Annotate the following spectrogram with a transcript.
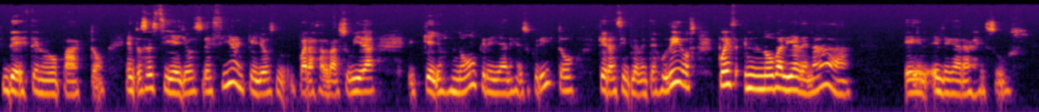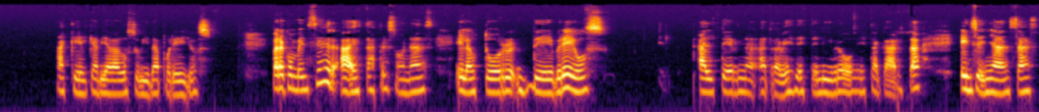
de este nuevo pacto. Entonces, si ellos decían que ellos, para salvar su vida, que ellos no creían en Jesucristo, que eran simplemente judíos, pues no valía de nada el, el negar a Jesús, aquel que había dado su vida por ellos. Para convencer a estas personas, el autor de Hebreos alterna a través de este libro de esta carta enseñanzas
